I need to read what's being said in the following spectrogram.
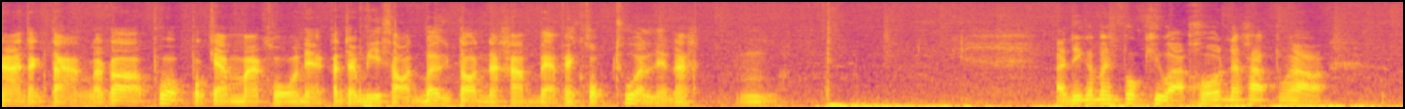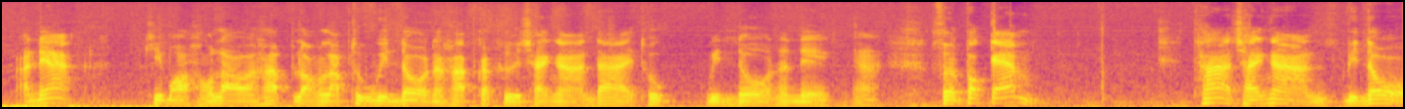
งานต่างๆ แล้วก็พวกโปรแกรมมาโครเนี่ย ก็จะมีสอนเบื้องต้นนะครับ แบบให้ครบถ้วนเลยนะอืมอันนี้ก็เป็นพวก QR code นะครับก็อันเนี้ยคีย์บอร์ดของเราครับรองรับทุก Windows นะครับ ก็คือใช้งานได้ทุก Windows นั่นเองอะส่วนโปรแกรม ถ้าใช้งาน Windows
